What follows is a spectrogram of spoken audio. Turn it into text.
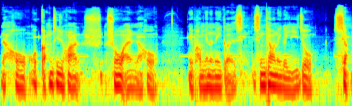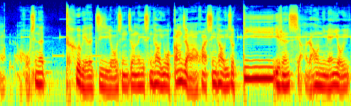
然后我刚这句话说说完，然后那旁边的那个心心跳那个仪就响了，然后现在特别的记忆犹新，就那个心跳仪，我刚讲完话，心跳仪就滴一声响，然后里面有一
